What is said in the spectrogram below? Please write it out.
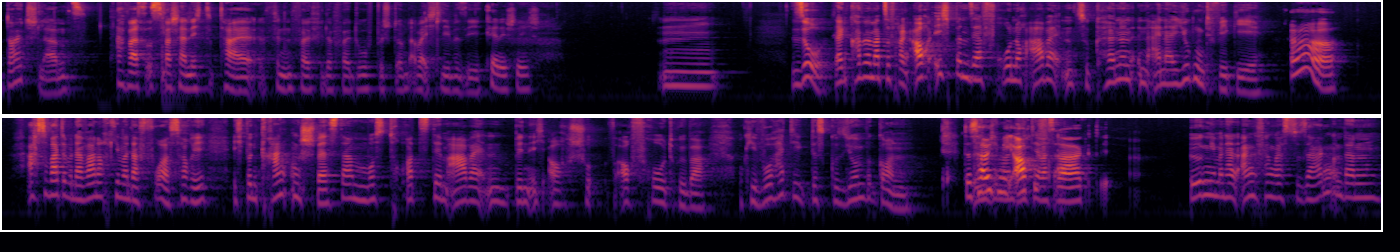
Deutschlands. Aber es ist wahrscheinlich total, finden voll viele voll doof bestimmt, aber ich liebe sie. Kenne ich nicht. So, dann kommen wir mal zu Fragen. Auch ich bin sehr froh, noch arbeiten zu können in einer Jugend-WG. Ah, Ach so, warte mal, da war noch jemand davor, sorry. Ich bin Krankenschwester, muss trotzdem arbeiten, bin ich auch, auch froh drüber. Okay, wo hat die Diskussion begonnen? das habe ich mich auch was gefragt. Irgendjemand hat angefangen, was zu sagen und dann,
